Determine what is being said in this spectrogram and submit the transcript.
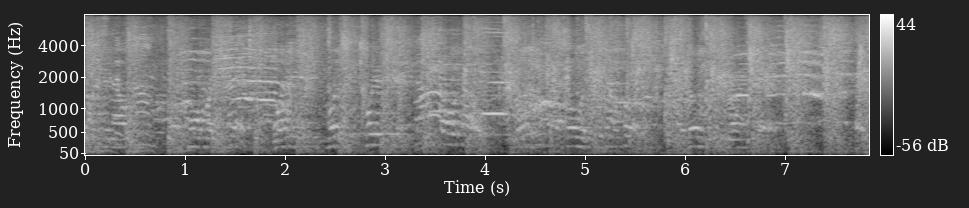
something else. A former set. What what, what is it? We don't know. What is that go within that book? Are those two right there? And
